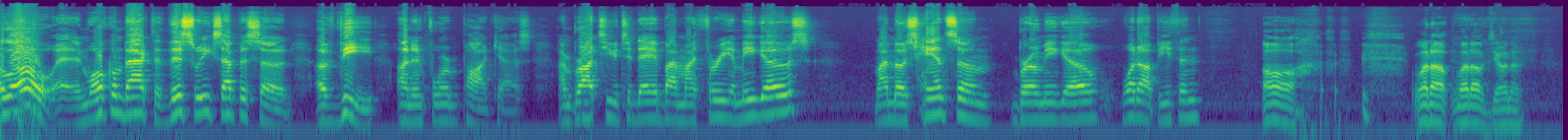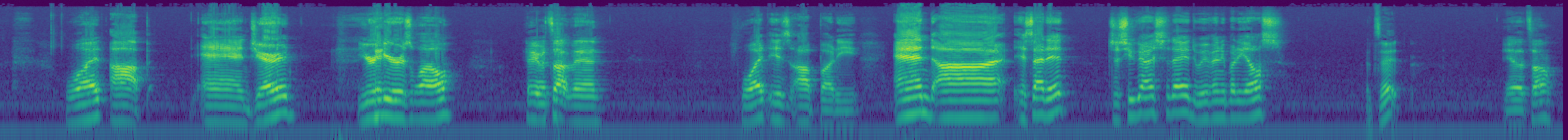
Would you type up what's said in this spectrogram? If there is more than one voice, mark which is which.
Speaker 1: Hello, and welcome back to this week's episode of the Uninformed Podcast. I'm brought to you today by my three amigos, my most handsome bromigo. What up, Ethan?
Speaker 2: Oh, what up? What up, Jonah?
Speaker 1: What up? And Jared, you're here as well.
Speaker 3: Hey, what's up, man?
Speaker 1: What is up, buddy? And uh, is that it? Just you guys today? Do we have anybody else?
Speaker 2: That's it.
Speaker 3: Yeah, that's all.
